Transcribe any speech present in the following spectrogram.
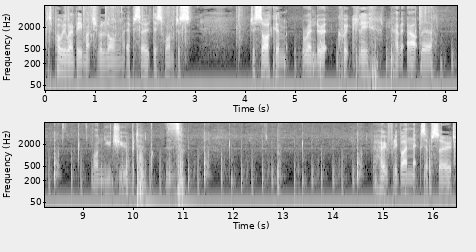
This probably won't be much of a long episode, this one, just just so I can render it quickly and have it out there on YouTube. But hopefully by next episode,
